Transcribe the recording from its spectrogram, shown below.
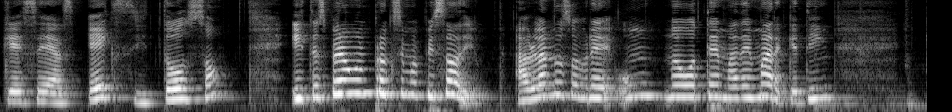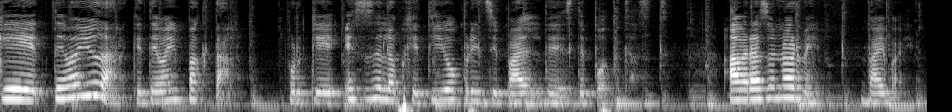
que seas exitoso y te espero en un próximo episodio hablando sobre un nuevo tema de marketing que te va a ayudar, que te va a impactar, porque ese es el objetivo principal de este podcast. Abrazo enorme. Bye bye.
